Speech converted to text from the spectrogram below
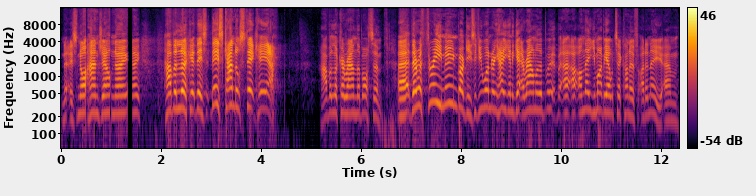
No, it's not hand gel. No, no. Have a look at this. This candlestick here. Have a look around the bottom. Uh, there are three moon buggies. If you're wondering how you're going to get around on, the, uh, uh, on, there, you might be able to kind of, I don't know, um,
